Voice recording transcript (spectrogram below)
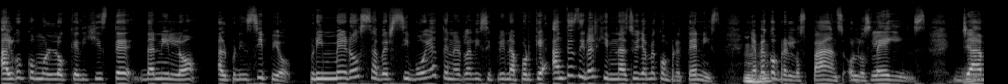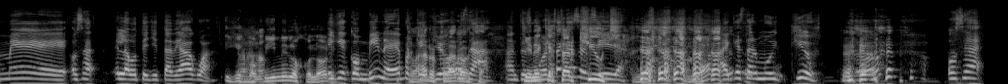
algo como lo que dijiste, Danilo, al principio. Primero saber si voy a tener la disciplina, porque antes de ir al gimnasio ya me compré tenis, ya me compré los pants o los leggings, ya me, o sea, la botellita de agua. Y que combine los colores. Y que combine, ¿eh? porque yo, o sea, antes Tiene que estar cute. Hay que estar muy cute. ¿No? O sea,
